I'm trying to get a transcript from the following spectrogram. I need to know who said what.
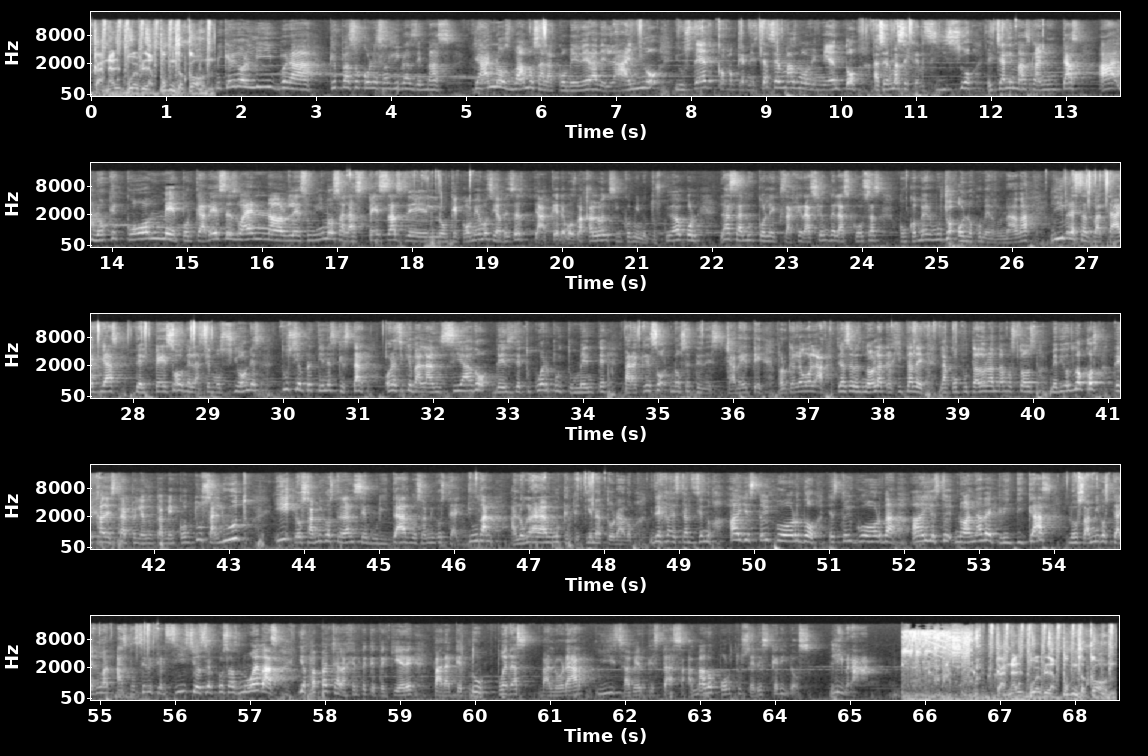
Speaker 1: canalpuebla.com.
Speaker 2: Mi querido Libra, ¿qué pasó con esas libras de más? Ya nos vamos a la comedera del año y usted como que necesita hacer más movimiento, hacer más ejercicio, echarle más ganitas a lo que come, porque a veces, bueno, le subimos a las pesas de lo que comemos y a veces ya queremos bajarlo en cinco minutos. Cuidado con la salud, con la exageración de las cosas, con comer mucho o no comer nada. Libre esas batallas del peso, de las emociones. Tú siempre tienes que estar, ahora sí que balanceado desde tu cuerpo y tu mente para que eso no se te deschavete, porque luego la, ya sabes, no, la cajita de la computadora andamos todos medios locos, deja de estar peleando también con tu salud y los amigos te dan seguridad, los amigos te ayudan a lograr algo que te tiene atorado y deja de estar diciendo, ay, estoy gordo, estoy gorda, ay, estoy, no, a nada de críticas, los amigos te ayudan hasta hacer ejercicio, hacer cosas nuevas y apapacha a la gente que te quiere para que tú puedas valorar y saber que estás amado por tus seres queridos. Libra.
Speaker 1: canalpuebla.com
